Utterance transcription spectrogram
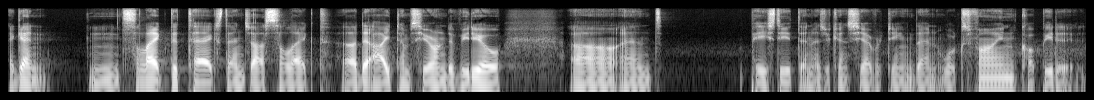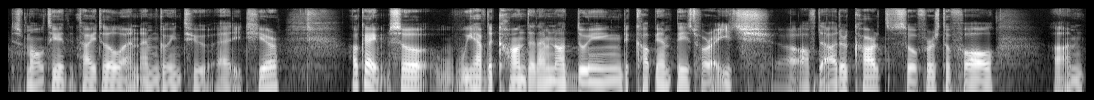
again, mm, select the text and just select uh, the items here on the video uh, and paste it. And as you can see everything then works fine. Copy the, small title and I'm going to add it here. Okay so we have the content. I'm not doing the copy and paste for each uh, of the other cards. So first of all I'm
